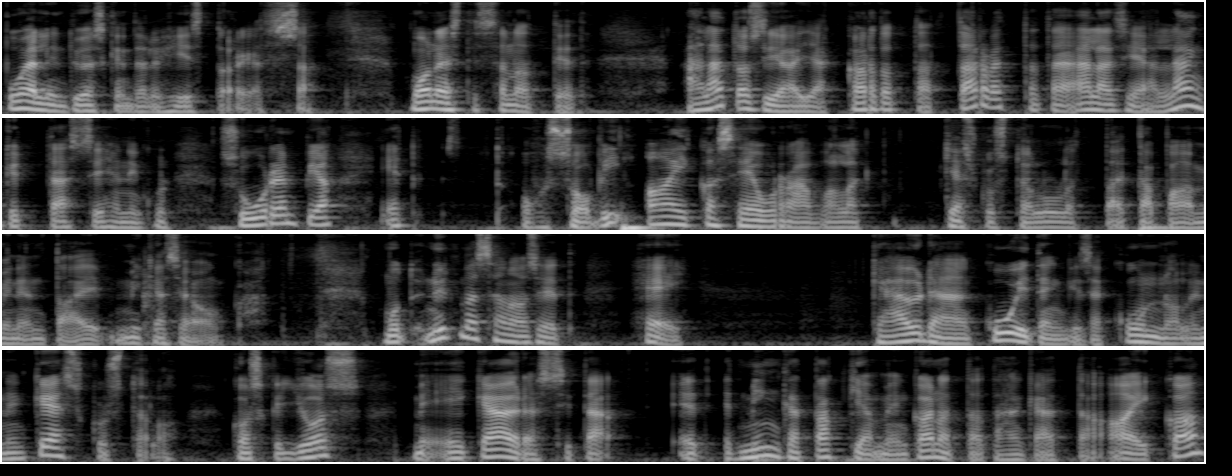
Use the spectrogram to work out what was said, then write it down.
puhelintyöskentelyhistoriassa monesti sanottiin, että älä tosiaan jää kartoittaa tarvetta tai älä siellä länkyttää siihen niin kuin suurempia, että sovi aika seuraavalla keskustelulle tai tapaaminen tai mikä se onkaan. Mutta nyt mä sanoisin, että hei, käydään kuitenkin se kunnollinen keskustelu, koska jos me ei käydä sitä, että et minkä takia meidän kannattaa tähän käyttää aikaa,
